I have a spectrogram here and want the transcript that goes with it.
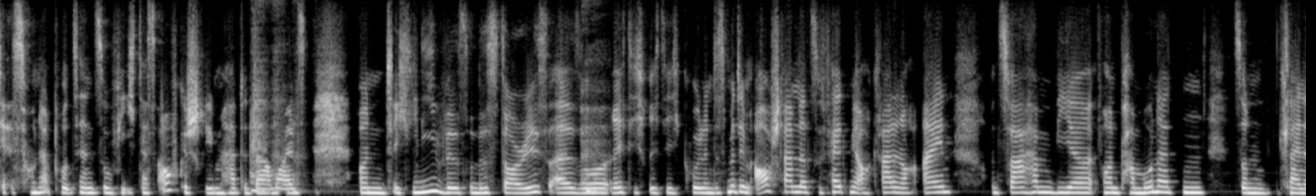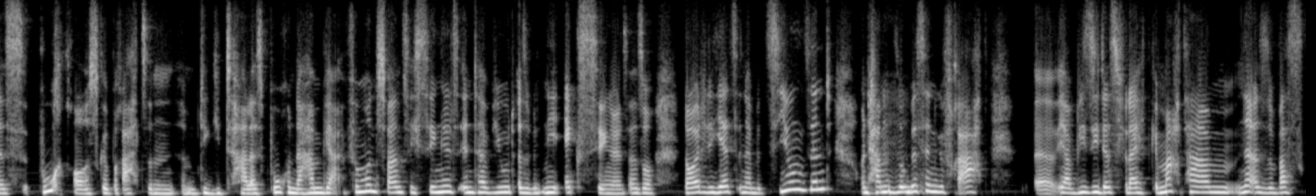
der ist 100% so, wie ich das aufgeschrieben hatte damals. und ich liebe so eine Stories, also richtig, richtig cool. Und das mit dem Aufschreiben dazu fällt mir auch gerade noch ein. Und zwar haben wir vor ein paar Monaten so ein kleines Buch rausgebracht, so ein ähm, digitales Buch. Und da haben wir 25 Singles interviewt, also nee, Ex-Singles, also Leute, die jetzt in einer Beziehung sind und haben mhm. so ein bisschen gefragt, äh, ja, wie sie das vielleicht gemacht haben, ne? also was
